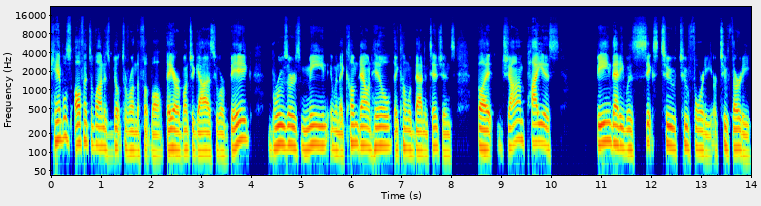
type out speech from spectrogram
Campbell's offensive line is built to run the football. They are a bunch of guys who are big, bruisers, mean, and when they come downhill, they come with bad intentions. But John Pius, being that he was 6'2, 240 or 230,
